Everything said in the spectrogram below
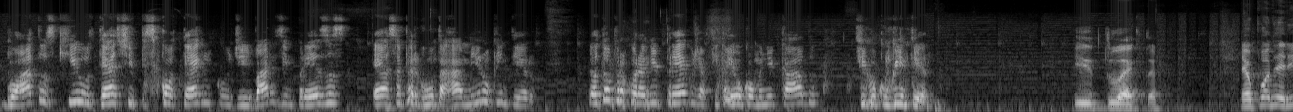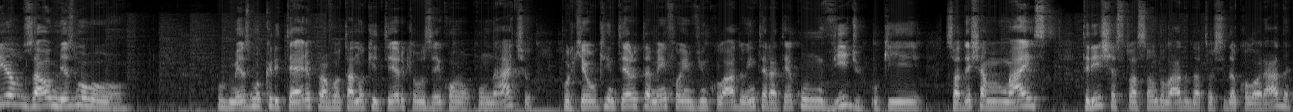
Boatos que o teste psicotécnico de várias empresas é essa pergunta: Ramiro ou Quinteiro? Eu tô procurando emprego, já fica aí o comunicado, fico com o Quinteiro. E tu, Hector? Eu poderia usar o mesmo o mesmo critério para votar no Quinteiro que eu usei com, com o Nacho, porque o Quinteiro também foi vinculado ao Inter até com um vídeo, o que só deixa mais triste a situação do lado da torcida colorada.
